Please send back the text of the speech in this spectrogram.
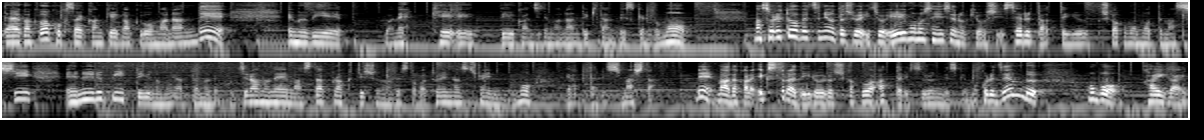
大学は国際関係学を学んで MBA はね経営っていう感じで学んできたんですけれどもまあ、それとは別に私は一応英語の先生の教師 CELTA っていう資格も持ってますし NLP っていうのもやったのでこちらのね Master Practitioner ですとか Trainer's Training もやったりしました。でまあだからエクストラでいろいろ資格はあったりするんですけどもこれ全部ほぼ海外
